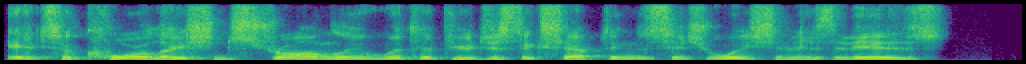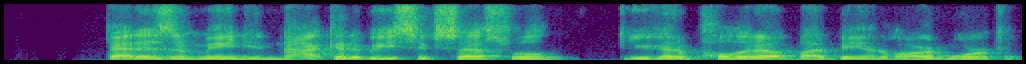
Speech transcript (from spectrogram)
it's a correlation strongly with if you're just accepting the situation as it is, that doesn't mean you're not going to be successful. You got to pull it out by being hardworking.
